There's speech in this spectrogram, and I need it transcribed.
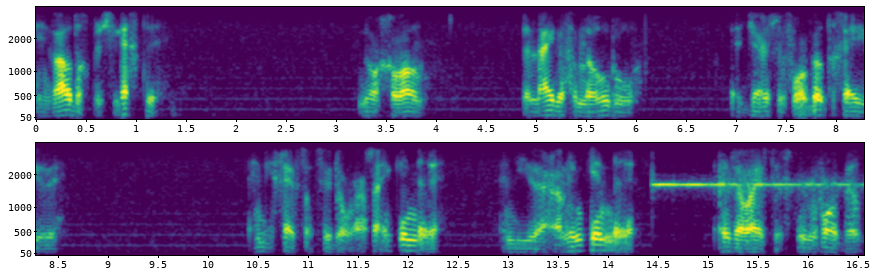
eenvoudig beslechten door gewoon de leider van de roedel het juiste voorbeeld te geven. En die geeft dat weer door aan zijn kinderen. En die weer aan hun kinderen. En zo heeft het goede voorbeeld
